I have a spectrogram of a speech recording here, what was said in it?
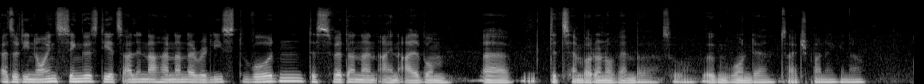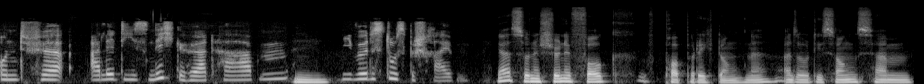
also die neuen Singles, die jetzt alle nacheinander released wurden, das wird dann ein, ein Album äh, Dezember oder November, so irgendwo in der Zeitspanne, genau. Und für alle, die es nicht gehört haben, hm. wie würdest du es beschreiben? Ja, so eine schöne Folk-Pop-Richtung. Ne? Also die Songs haben,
